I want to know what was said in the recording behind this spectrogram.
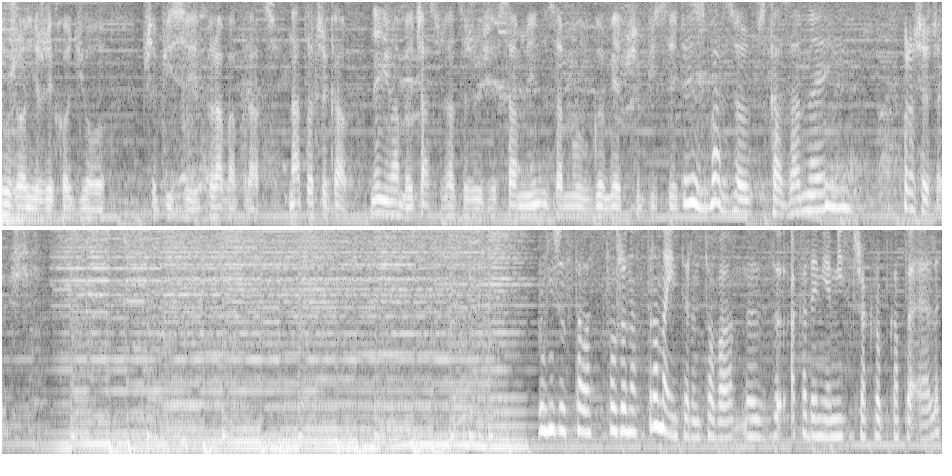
dużo, jeżeli chodzi o przepisy prawa pracy. Na to czekałem. No nie mamy czasu na to, żeby się sami, sami wgłębiać w przepisy. To jest bardzo wskazane i proszę częściej. Również została stworzona strona internetowa e, z akademiamistrza.pl,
